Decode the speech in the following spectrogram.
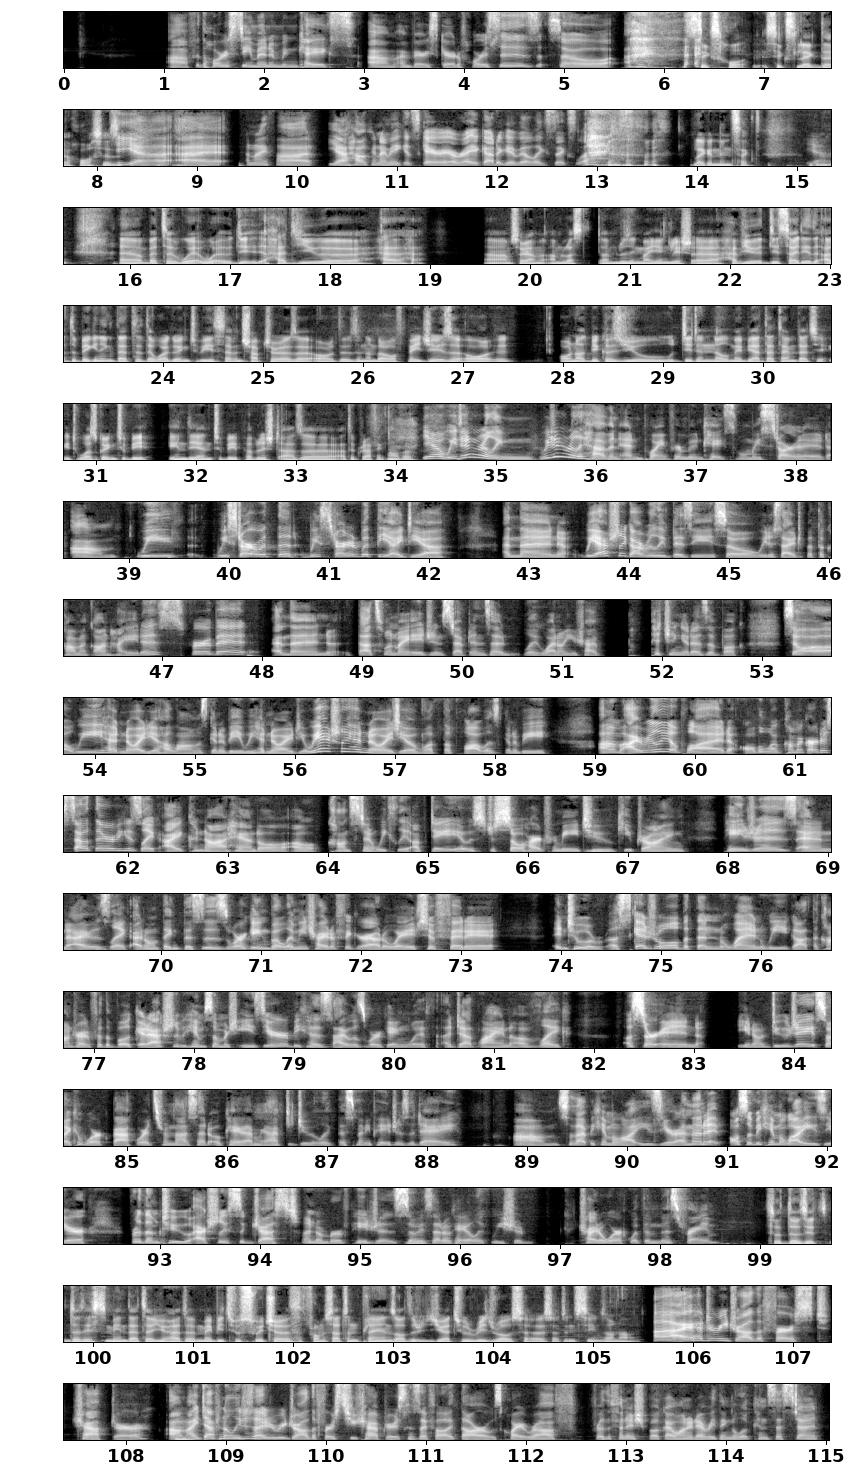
uh, for the horse demon and mooncakes, um, I'm very scared of horses. So six ho- six legged horses. Yeah, I, and I thought, yeah, how can I make it scarier? Right, got to give it like six legs, like an insect. Yeah. Uh, but uh, where, where did, had you uh, ha, uh, I'm sorry, I'm, I'm lost. I'm losing my English. Uh, have you decided at the beginning that there were going to be seven chapters, uh, or the, the, number of pages, or or not because you didn't know maybe at that time that it was going to be in the end to be published as a as a graphic novel. Yeah we didn't really we didn't really have an endpoint for mooncakes when we started. Um we we start with the we started with the idea and then we actually got really busy so we decided to put the comic on hiatus for a bit. And then that's when my agent stepped in and said like why don't you try pitching it as a book. So uh, we had no idea how long it was going to be. We had no idea. We actually had no idea what the plot was going to be. Um, I really applaud all the webcomic artists out there because like I could not handle a constant weekly update. It was just so hard for me to mm. keep drawing pages and I was like I don't think this is working but let me try to figure out a way to fit it into a, a, schedule. But then when we got the contract for the book, it actually became so much easier because I was working with a deadline of like a certain you know due date so i could work backwards from that said okay i'm gonna have to do like this many pages a day. Um, so that became a lot easier and then it also became a lot easier for them to actually suggest a number of pages so mm-hmm. we said okay like we should try to work within this frame. So does it does this mean that uh, you had uh, maybe to switch uh, from certain planes or did you had to redraw uh, certain scenes or not? Uh, i had to redraw the first chapter um, mm. I definitely decided to redraw the first two chapters because I felt like the art was quite rough for the finished book. I wanted everything to look consistent.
